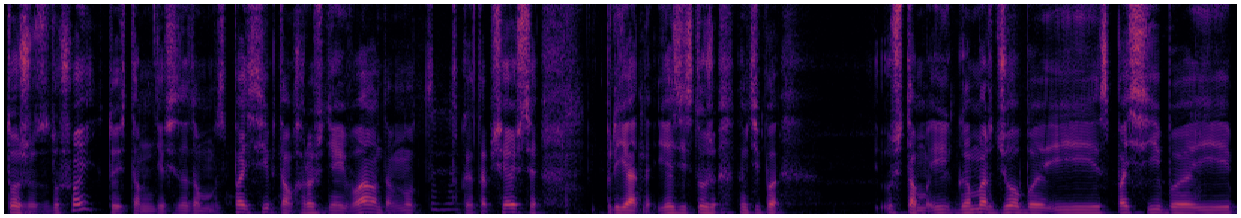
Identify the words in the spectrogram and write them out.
тоже с душой, то есть там, где всегда там спасибо, там, хорошего дня и вам, там, ну, Мгм. ты как-то общаешься, приятно. Я здесь тоже, ну, типа, уж там и гамарджоба, и спасибо, и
